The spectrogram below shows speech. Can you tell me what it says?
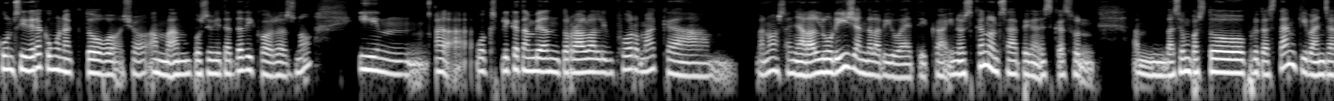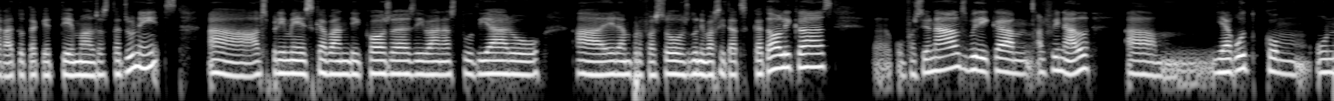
considera com un actor això, amb, amb possibilitat de dir coses. No? I uh, ho explica també en Torralba l'informe que, bueno, assenyala l'origen de la bioètica. I no és que no en sàpiguen, és que són, va ser un pastor protestant qui va engegar tot aquest tema als Estats Units. Uh, els primers que van dir coses i van estudiar-ho uh, eren professors d'universitats catòliques, uh, confessionals. Vull dir que al final um, hi ha hagut com un,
